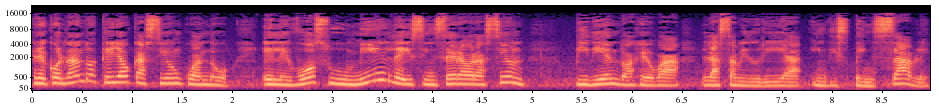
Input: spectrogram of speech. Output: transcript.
recordando aquella ocasión cuando elevó su humilde y sincera oración, pidiendo a Jehová la sabiduría indispensable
